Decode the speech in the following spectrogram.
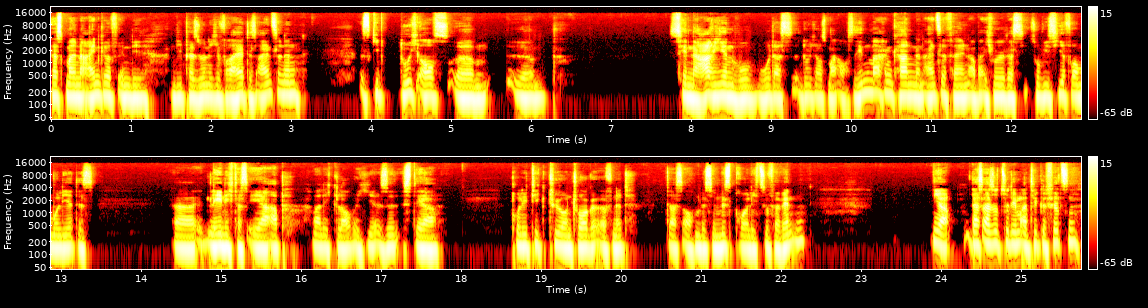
erstmal ein Eingriff in die, in die persönliche Freiheit des Einzelnen. Es gibt durchaus ähm, ähm, Szenarien, wo, wo das durchaus mal auch Sinn machen kann in Einzelfällen, aber ich würde das, so wie es hier formuliert ist, äh, lehne ich das eher ab, weil ich glaube, hier ist, ist der Politik Tür und Tor geöffnet, das auch ein bisschen missbräuchlich zu verwenden. Ja, das also zu dem Artikel 14.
